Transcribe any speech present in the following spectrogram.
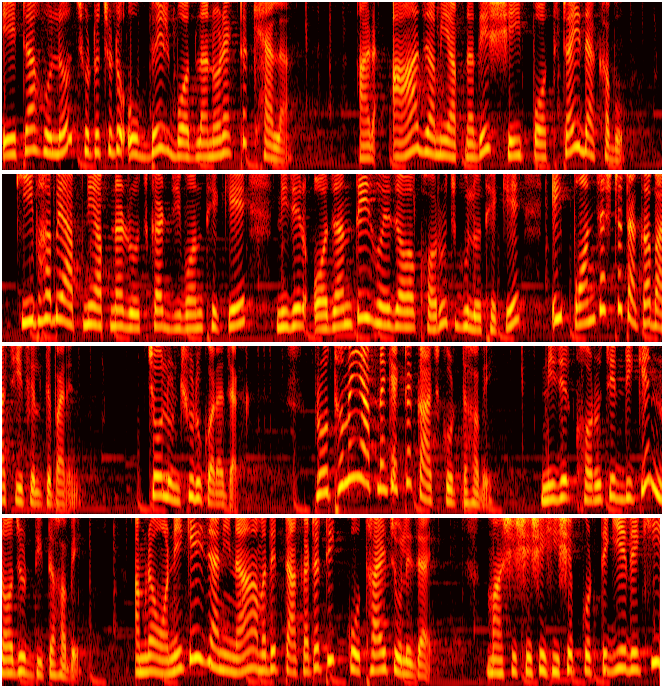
এটা হলো ছোট ছোট অভ্যেস বদলানোর একটা খেলা। আর আজ আমি আপনাদের সেই পথটাই দেখাবো। কীভাবে আপনি আপনার রোজকার জীবন থেকে নিজের অজান্তেই হয়ে যাওয়া খরচগুলো থেকে এই পঞ্চাশটা টাকা বাঁচিয়ে ফেলতে পারেন। চলুন শুরু করা যাক। প্রথমেই আপনাকে একটা কাজ করতে হবে। নিজের খরচের দিকে নজর দিতে হবে। আমরা অনেকেই জানি না আমাদের টাকাটা ঠিক কোথায় চলে যায়। মাসের শেষে হিসেব করতে গিয়ে দেখি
